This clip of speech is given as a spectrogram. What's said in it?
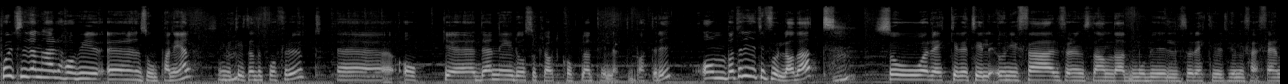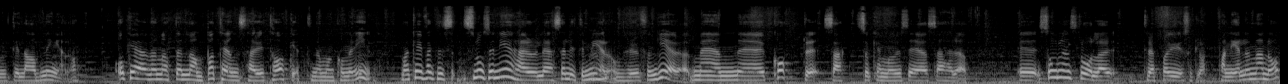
På utsidan här har vi eh, en solpanel som vi tittade på förut eh, och eh, den är då såklart kopplad till ett batteri om batteriet är fulladdat mm. så räcker det till ungefär, för en standardmobil, så räcker det till ungefär 50 laddningar. Då. Och även att en lampa tänds här i taket när man kommer in. Man kan ju faktiskt slå sig ner här och läsa lite mer mm. om hur det fungerar. Men eh, kort sagt så kan man väl säga så här att eh, solens strålar träffar ju såklart panelerna då,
